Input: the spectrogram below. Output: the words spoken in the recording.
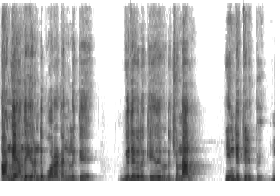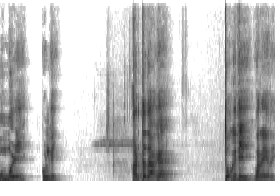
அங்கே அந்த இரண்டு போராட்டங்களுக்கு விதிவிலக்கு எது என்று சொன்னால் இந்தி திணிப்பு மும்மொழி கொள்கை. அடுத்ததாக தொகுதி வரையறை.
